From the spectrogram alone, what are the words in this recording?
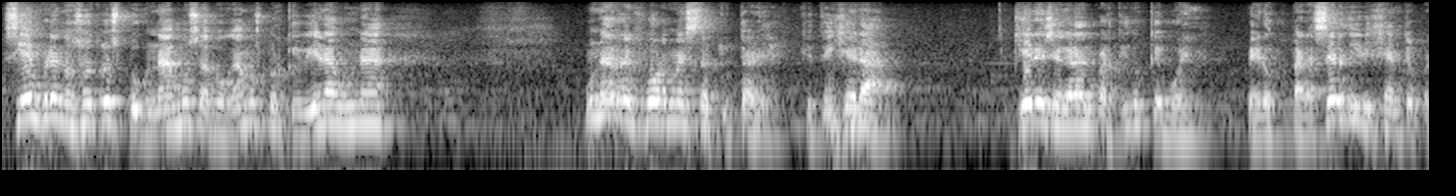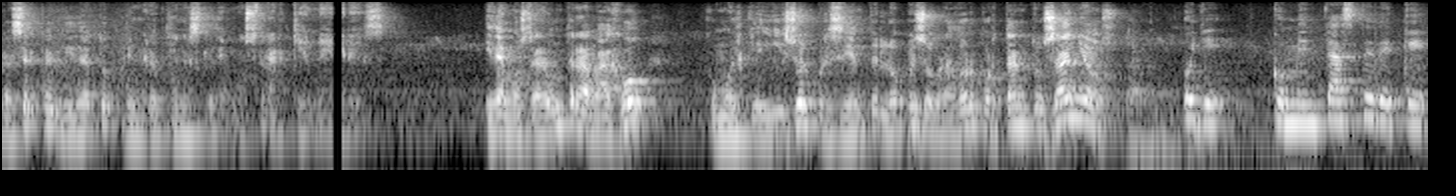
Siempre nosotros pugnamos, abogamos porque hubiera una, una reforma estatutaria que te dijera, ¿quieres llegar al partido? Qué bueno pero para ser dirigente o para ser candidato, primero tienes que demostrar quién eres. Y demostrar un trabajo como el que hizo el presidente López Obrador por tantos años. Oye, comentaste de que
